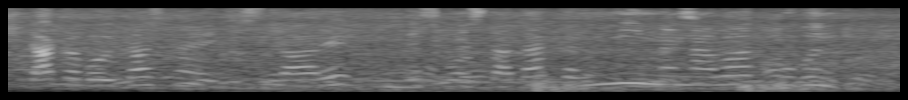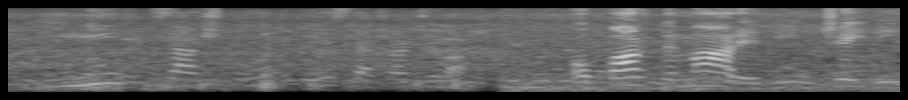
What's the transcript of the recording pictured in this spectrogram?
Și dacă vă uitați pe înregistrare, veți constata că nimeni n-a luat cuvântul. Nu s-a știut că este așa ceva. O parte mare din cei din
